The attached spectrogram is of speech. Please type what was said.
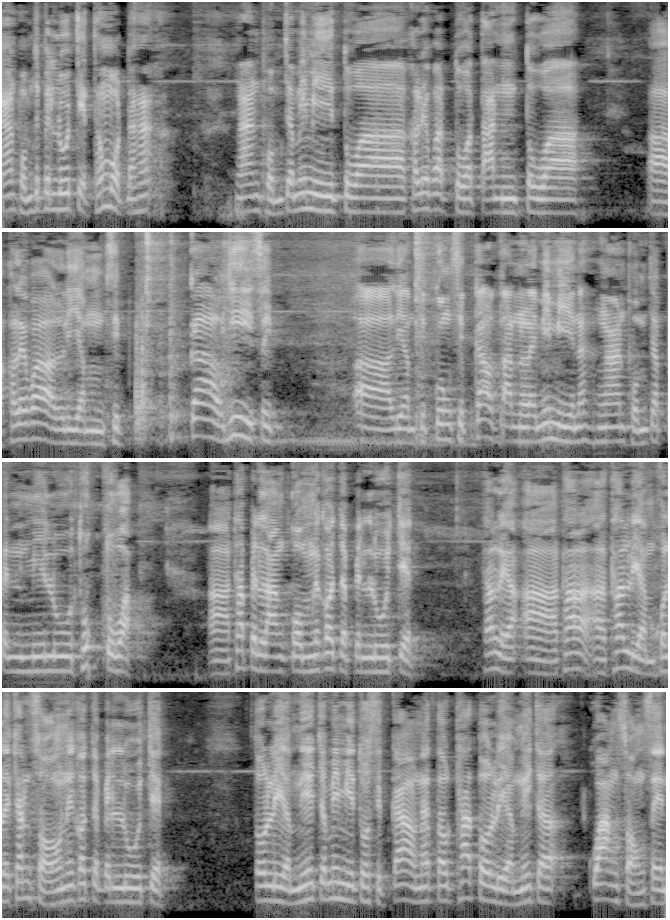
งานผมจะเป็นรูเจ็ดทั้งหมดนะฮะ งานผมจะไม่มีตัวเขาเรียกว่าตัวตันตัว อ่าเขาเรียกว่าเหลี่ยมสิบ เก้ายี่สิบอ่าเหลี่ยมสิบกงสิบเก้าตันอะไรไม่มีนะ งานผมจะเป็นมีรูทุกตัวอ่าถ้าเป็นรางกลมนี่ก็จะเป็นรูเจ็ดถ้าเหลี่ยมอ่าถ้าอ่าถ้าเหลี่ยมคอลเลคชันสองนี่ก็จะเป็นรูเจ็ดตัวเหลี่ยมนี้จะไม่มีตัวสิบเก้านะตัวถ้าตัวเหลี่ยมนี้จะกว้างสองเซน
